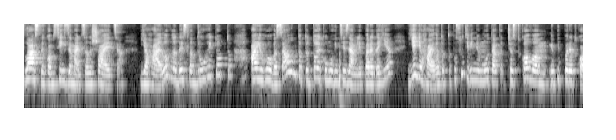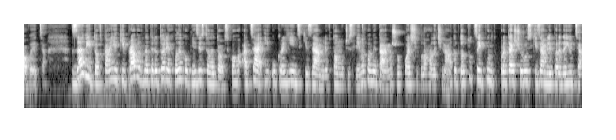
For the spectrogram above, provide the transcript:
власником всіх земель залишається Ягайло, Владислав II, тобто, а його васалом, тобто той, кому він ці землі передає, є Ягайло. Тобто, по суті, він йому так частково підпорядковується. За Вітовта, який правив на територіях Великого князівства Литовського, а це і українські землі, в тому числі, ми пам'ятаємо, що в Польщі була Галичина. Тобто тут цей пункт про те, що руські землі передаються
